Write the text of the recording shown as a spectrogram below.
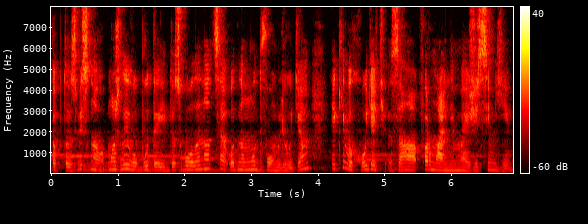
Тобто, звісно, можливо, буде і дозволено це одному-двом людям, які виходять за формальні межі сім'ї.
